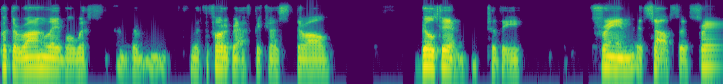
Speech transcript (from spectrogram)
put the wrong label with the, with the photograph because they're all built in to the frame itself. The frame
